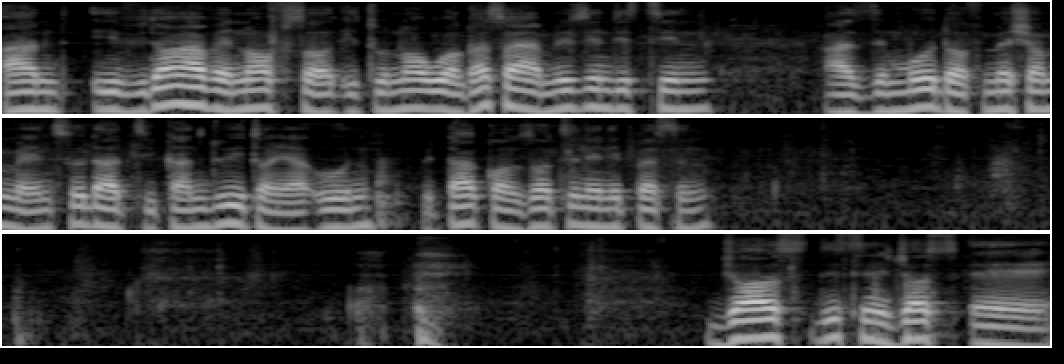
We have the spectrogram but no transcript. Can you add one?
And if you don't have enough salt it will not work. That's why i'm using this thing as the mode of measurement so that you can do it on your own without consulting any person. Just this is just a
